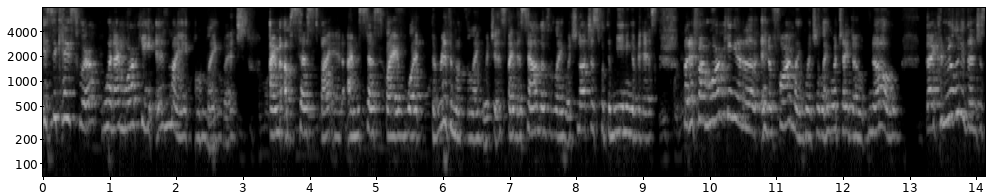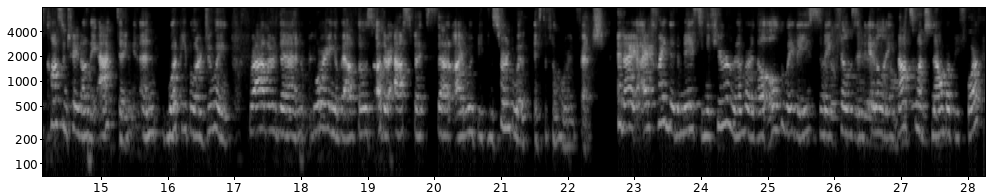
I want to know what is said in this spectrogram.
it's a case where when I'm working in my own language, I'm obsessed by it. I'm obsessed by what the rhythm of the language is, by the sound of the language, not just what the meaning of it is. But if I'm working in a in a foreign language, a language I don't know, I can really then just concentrate on the acting and what people are doing rather than worrying about those other aspects that I would be concerned with if the film were in French. And I, I find it amazing. If you remember the old way they used to make films in Italy, not so much now, but before,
